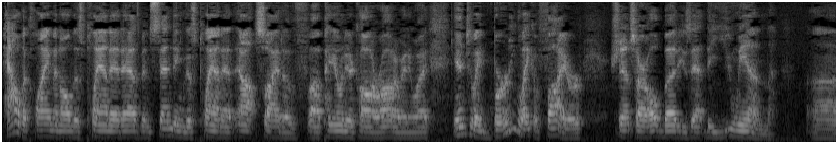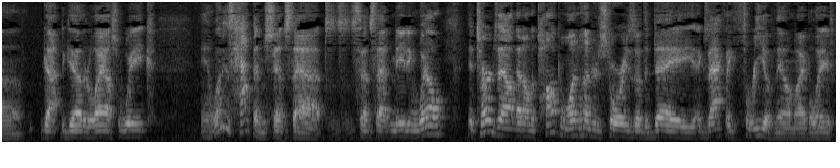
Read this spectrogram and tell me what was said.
how the climate on this planet has been sending this planet outside of uh, Paonia, Colorado, anyway, into a burning lake of fire since our old buddies at the UN uh, got together last week. And what has happened since that since that meeting? Well, it turns out that on the top 100 stories of the day, exactly three of them, I believe,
